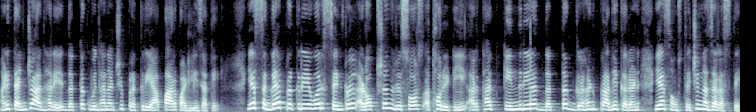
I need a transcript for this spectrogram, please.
आणि त्यांच्या आधारे दत्तक विधानाची प्रक्रिया पार पाडली जाते. या सगळ्या प्रक्रियेवर सेंट्रल अडॉप्शन रिसोर्स अथॉरिटी अर्थात केंद्रीय दत्तक ग्रहण प्राधिकरण या संस्थेची नजर असते.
